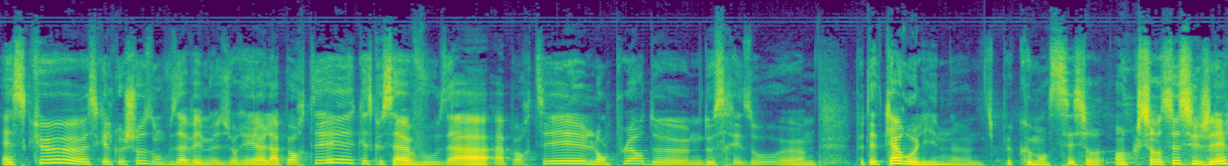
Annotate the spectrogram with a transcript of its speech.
Est-ce que euh, c'est quelque chose dont vous avez mesuré euh, la portée? Qu'est-ce que ça vous a apporté, l'ampleur de, de ce réseau? Euh, Peut-être Caroline, tu peux commencer sur, sur ce sujet.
